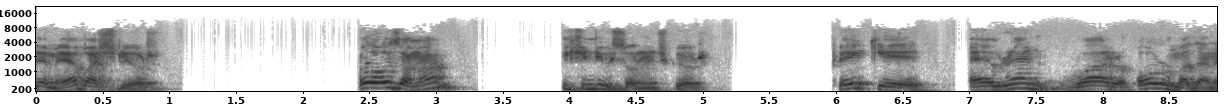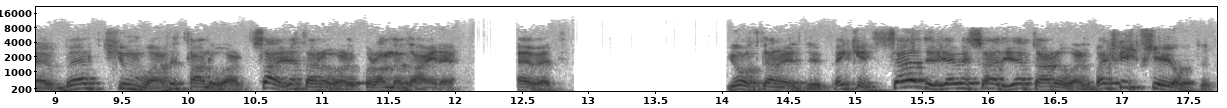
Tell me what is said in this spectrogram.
demeye başlıyor. O zaman ikinci bir sorun çıkıyor. Peki evren var olmadan evvel kim vardı? Tanrı vardı. Sadece Tanrı vardı. Kur'an'da da aynı. Evet. Yoktan öldü. Peki sadece ve sadece Tanrı vardı. Başka hiçbir şey yoktu.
